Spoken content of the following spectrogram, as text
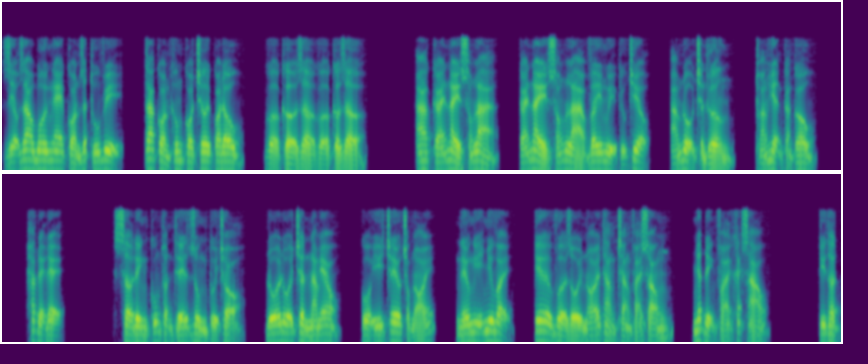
rượu dao bôi nghe còn rất thú vị, ta còn không có chơi qua đâu, gờ cờ giờ, gờ cờ giờ. A, cái này sóng là, cái này sóng là vây ngụy cứu triệu, ám độ trần thương, thoáng hiện cả câu. Hắc đệ đệ. Sở đình cũng thuận thế dùng tuổi trọ đối đối trần nam eo, cố ý t chọc nói, nếu nghĩ như vậy, kia vừa rồi nói thẳng chẳng phải xong, nhất định phải khách sáo. Kỳ thật,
